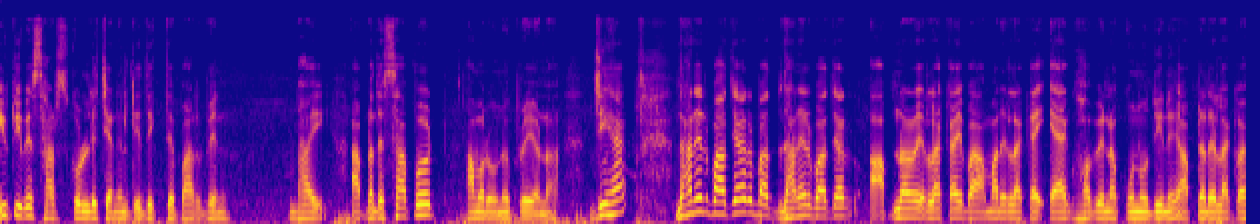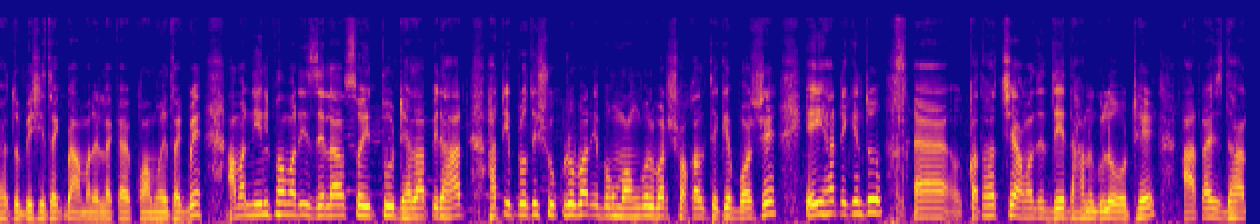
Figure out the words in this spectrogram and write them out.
ইউটিউবে সার্চ করলে চ্যানেলটি দেখতে পারবেন। ভাই, আপনাদের সাপোর্ট আমার অনুপ্রেরণা। জি হ্যাঁ ধানের বাজার বা ধানের বাজার আপনার এলাকায় বা আমার এলাকায় এক হবে না কোনো দিনে আপনার এলাকায় হয়তো বেশি থাকবে, আমার এলাকায় কম হয়ে থাকবে। আমার নীলফামারী জেলা, সৈয়দপুর, ঢেলাপির হাট হাটি প্রতি শুক্রবার এবং মঙ্গলবার সকাল থেকে বসে। এই হাটে কিন্তু কথা হচ্ছে আমাদের যে ধানগুলো ওঠে আঠাশ ধান,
